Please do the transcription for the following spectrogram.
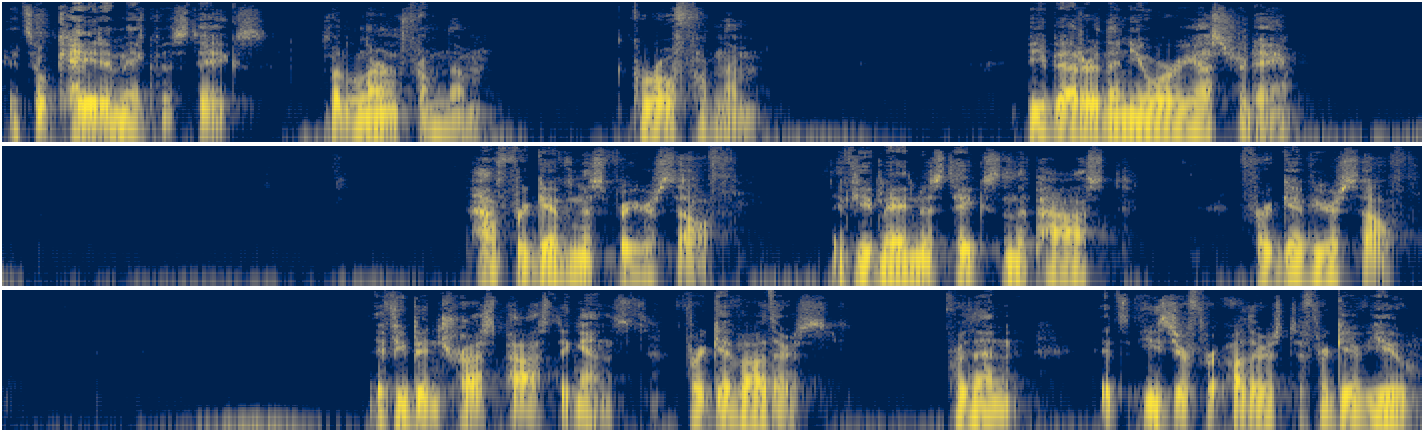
It's okay to make mistakes, but learn from them. Grow from them. Be better than you were yesterday. Have forgiveness for yourself. If you've made mistakes in the past, forgive yourself. If you've been trespassed against, forgive others, for then it's easier for others to forgive you.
